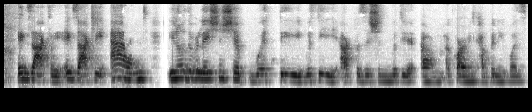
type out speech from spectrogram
exactly, exactly, and you know the relationship with the with the acquisition with the um, acquiring company was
